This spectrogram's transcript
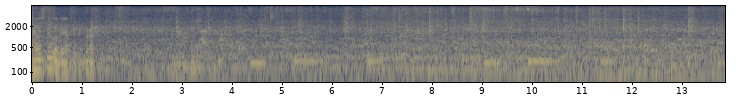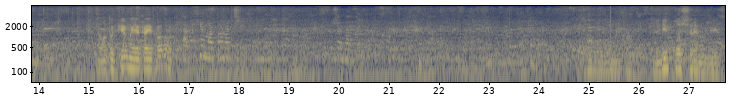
Я вас не буду, я так акуратно. А фірма, яка їх робила? Так, фірма Томачі. Вже нормально. Львів площа ринок, дивіться.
